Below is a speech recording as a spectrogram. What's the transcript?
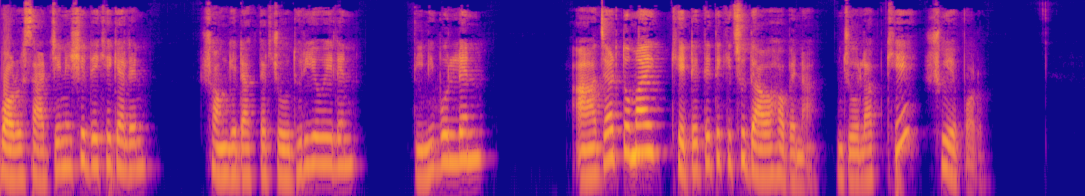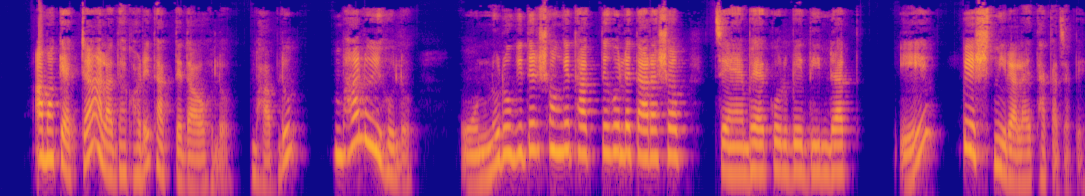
বড় সার্জেন এসে দেখে গেলেন। সঙ্গে ডাক্তার চৌধুরীও এলেন। তিনি বললেন, আজ আর তোমায় খেটে তেতে কিছু দেওয়া হবে না। জোলাপ খেয়ে শুয়ে পড়ো। আমাকে একটা আলাদা ঘরে থাকতে দেওয়া হলো। ভাবলুম, ভালোই হলো। অন্য রোগীদের সঙ্গে থাকতে হলে তারা সব চ্যাঁ ভ্যা করবে দিনরাত, এ বেশ নিরালায় থাকা যাবে।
